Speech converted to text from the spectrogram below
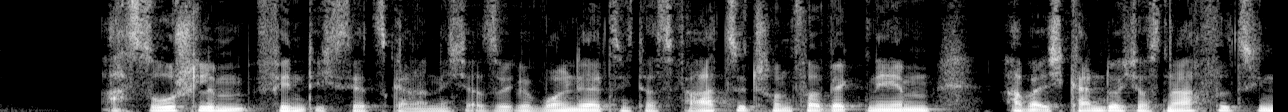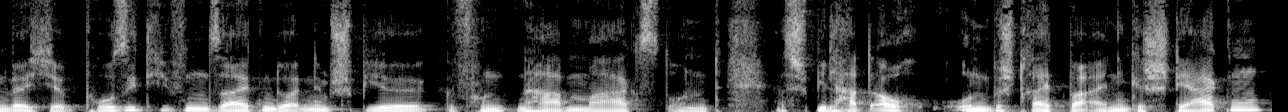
Ach, so schlimm finde ich es jetzt gar nicht. Also wir wollen ja jetzt nicht das Fazit schon vorwegnehmen, aber ich kann durchaus nachvollziehen, welche positiven Seiten du an dem Spiel gefunden haben magst. Und das Spiel hat auch unbestreitbar einige Stärken.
